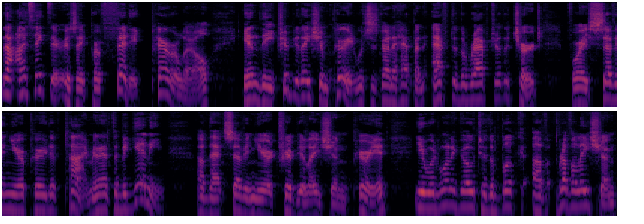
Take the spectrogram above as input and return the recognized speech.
Now, I think there is a prophetic parallel in the tribulation period, which is going to happen after the rapture of the church for a seven year period of time. And at the beginning of that seven year tribulation period, you would want to go to the book of Revelation,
